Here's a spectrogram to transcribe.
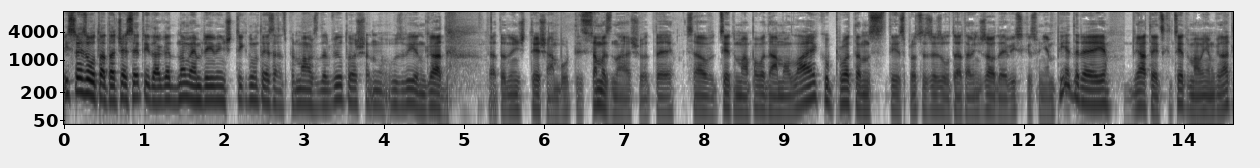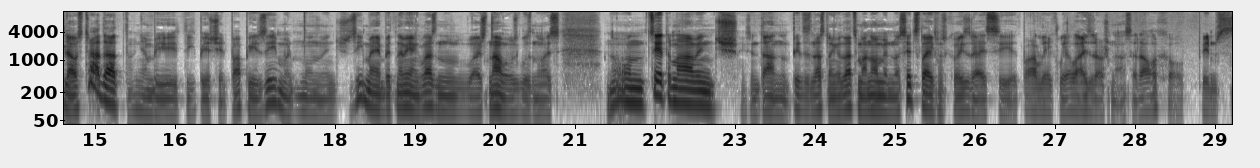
Viss rezultātā 47. gada novembrī viņš tika notiesāts par mākslas darbu viltošanu uz vienu gadu. Tātad viņš tiešām būtiski samazināja šo savu cietumā pavadāmo laiku. Protams, tiesas procesa rezultātā viņš zaudēja visu, kas viņam piederēja. Jāteic, ka cietumā viņam gan atļauts strādāt, viņam bija tik piešķirta papīra zīme, un viņš zīmēja, bet nevienu glaznu vairs nav uzgleznojis. Nu, un cietumā viņš tā, nu, 58 gadu vecumā nomira no sirdslēksmes, ko izraisīja pārlieku liela aizraušanās ar alkoholu pirms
